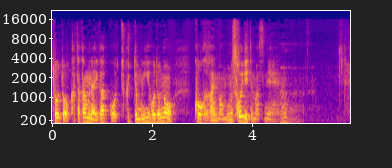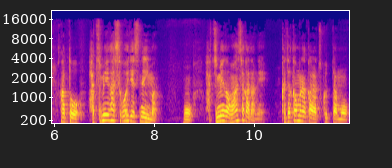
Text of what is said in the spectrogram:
とうとうカタカムナ医学校を作ってもいいほどの効果が今ものすごい出てますね、あと発明がすごいですね今。もう発明がわんさかだね。カタカムナから作ったもう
